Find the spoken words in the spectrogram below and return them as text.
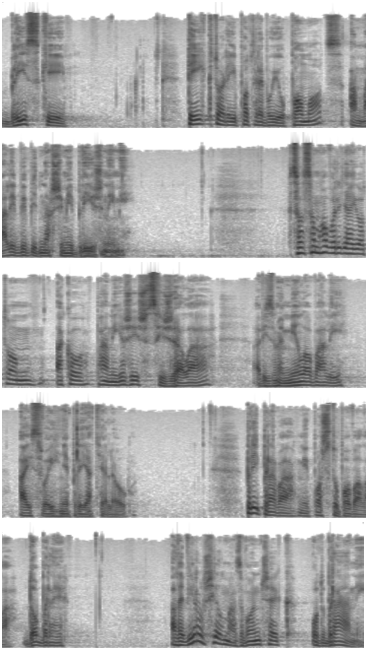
blízky tí, ktorí potrebujú pomoc a mali by byť našimi blížnymi. Chcel som hovoriť aj o tom, ako pán Ježiš si želá, aby sme milovali aj svojich nepriateľov. Príprava mi postupovala dobre, ale vyrušil ma zvonček od brány.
